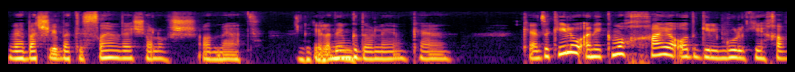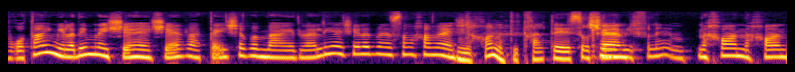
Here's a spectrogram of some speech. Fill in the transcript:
והבת שלי בת 23 עוד מעט. גדולים. ילדים גדולים, כן. כן, זה כאילו, אני כמו חיה עוד גלגול, כי חברותיי עם ילדים בני 6, 7, 9 בבית, ולי יש ילד בן 25. נכון, את התחלת 10 כן. שנים לפניהם. נכון, נכון.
